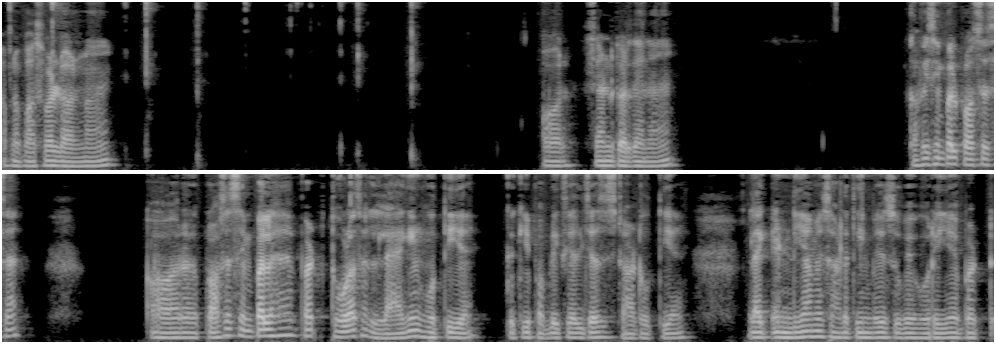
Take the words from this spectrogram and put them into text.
अपना पासवर्ड डालना है। और सेंड कर देना है। काफ़ी सिंपल प्रोसेस है। और प्रोसेस सिंपल है बट थोड़ा सा लैगिंग होती है, क्योंकि पब्लिक सेल जस्ट स्टार्ट होती है। लाइक like इंडिया में साढ़े तीन बजे सुबह हो रही है बट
